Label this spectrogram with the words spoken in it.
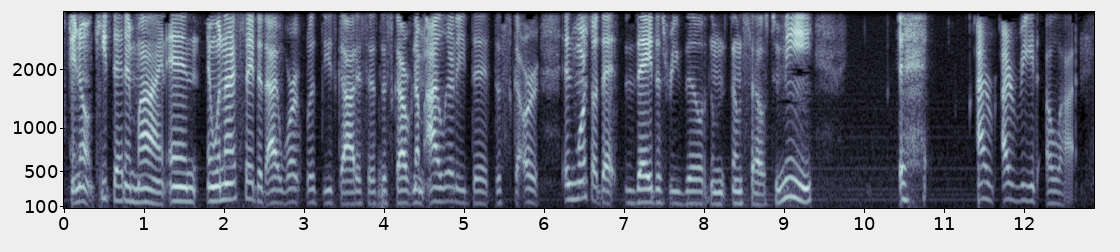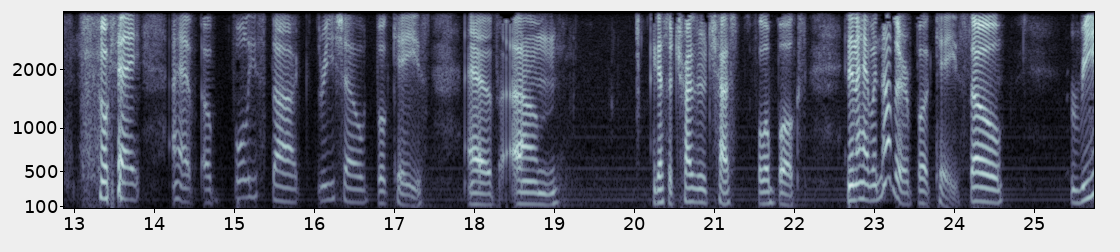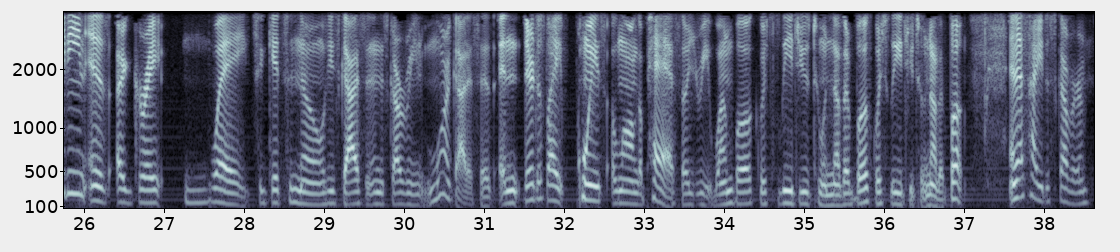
You know, keep that in mind. And and when I say that I worked with these goddesses, discovered them, I literally did discover. It's more so that they just revealed them, themselves to me. I I read a lot. Okay, I have a fully stocked three shelved bookcase. I have um, I guess a treasure chest full of books, and then I have another bookcase. So reading is a great way to get to know these goddesses and discovering more goddesses. And they're just like points along a path. So you read one book, which leads you to another book, which leads you to another book. And that's how you discover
